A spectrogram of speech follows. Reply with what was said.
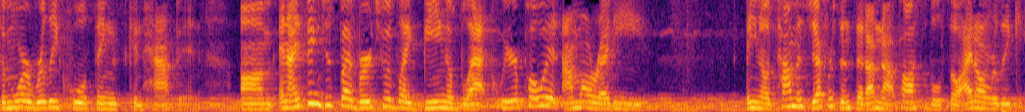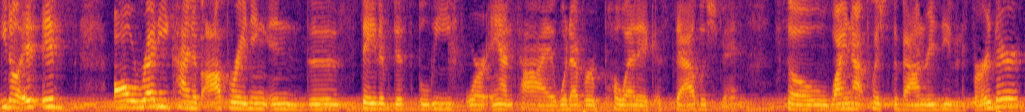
the more really cool things can happen. Um, and I think just by virtue of like being a black queer poet, I'm already, you know, Thomas Jefferson said I'm not possible, so I don't really, you know, it, it's already kind of operating in the state of disbelief or anti whatever poetic establishment. So why not push the boundaries even further?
